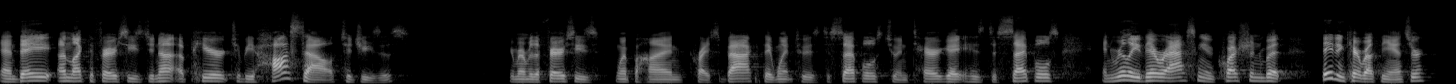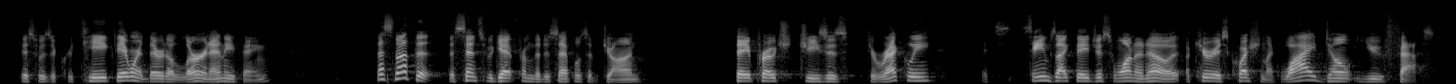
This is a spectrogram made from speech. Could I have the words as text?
And they, unlike the Pharisees, do not appear to be hostile to Jesus. You remember the Pharisees went behind Christ's back. They went to his disciples to interrogate his disciples. And really, they were asking a question, but they didn't care about the answer. This was a critique. They weren't there to learn anything. That's not the, the sense we get from the disciples of John. They approach Jesus directly. It seems like they just want to know a curious question like, why don't you fast?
